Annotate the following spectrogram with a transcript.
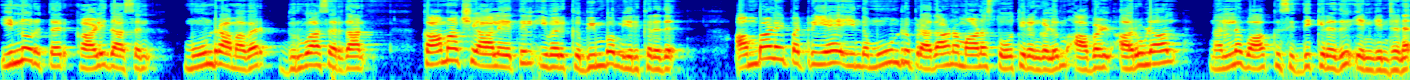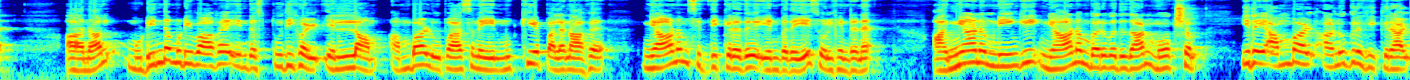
இன்னொருத்தர் காளிதாசன் மூன்றாம் அவர் துர்வாசர்தான். காமாட்சி ஆலயத்தில் இவருக்கு பிம்பம் இருக்கிறது. அம்பாளை பற்றிய இந்த மூன்று பிரதானமான ஸ்தோத்திரங்களும் அவள் அருளால் நல்ல வாக்கு சித்திக்கிறது என்கின்றன. ஆனால் முடிந்த முடிவாக இந்த ஸ்துதிகள் எல்லாம் அம்பாள் உபாசனையின் முக்கிய பலனாக ஞானம் சித்திக்கிறது என்பதையே சொல்கின்றன. அஞ்ஞானம் நீங்கி ஞானம் வருவதுதான் மோட்சம் இதை அம்பாள் அனுகிரகிக்கிறாள்.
